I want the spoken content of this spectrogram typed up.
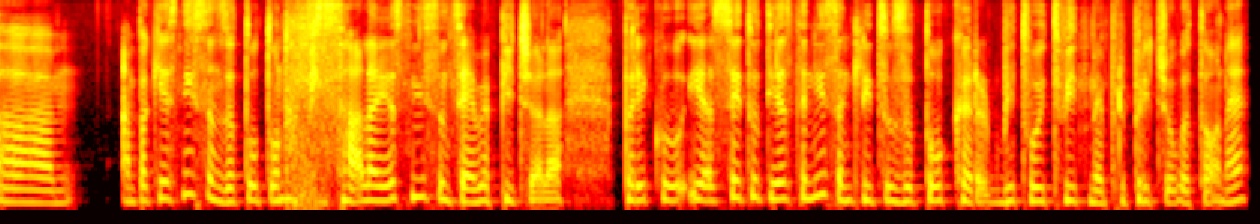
Um, Ampak jaz nisem zato to napisala, jaz nisem sebe pičala. Rekel, ja, se tudi jaz nisem klical zato, ker bi tvoj tweet me pripričal v to. Ne?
